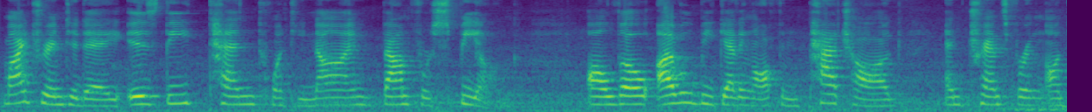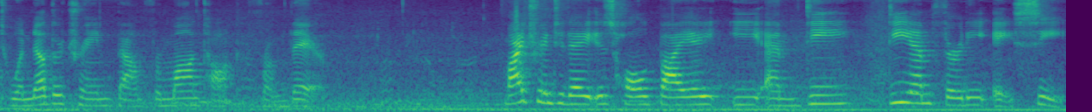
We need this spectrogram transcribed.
My train today is the 1029 bound for Speonk, although I will be getting off in Patchogue and transferring onto another train bound for Montauk from there. My train today is hauled by a EMD DM30AC.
